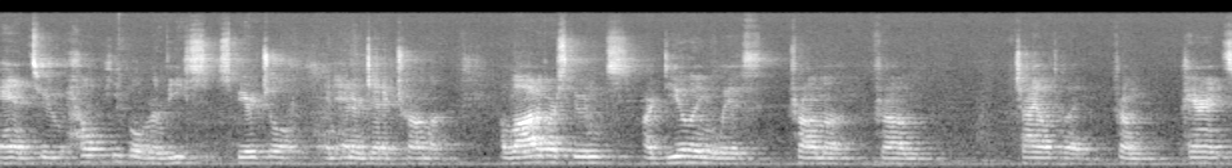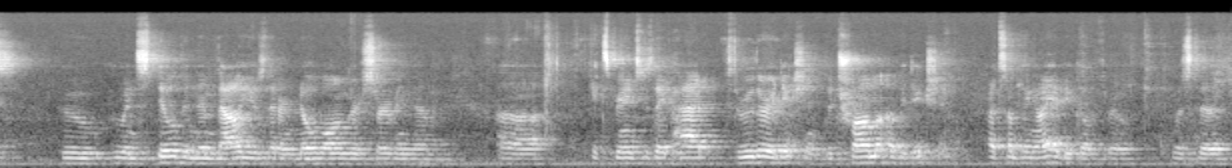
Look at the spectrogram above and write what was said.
and to help people release spiritual and energetic trauma. A lot of our students are dealing with trauma from childhood, from parents who, who instilled in them values that are no longer serving them, uh, experiences they've had through their addiction, the trauma of addiction. That's something I had to go through, was the,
